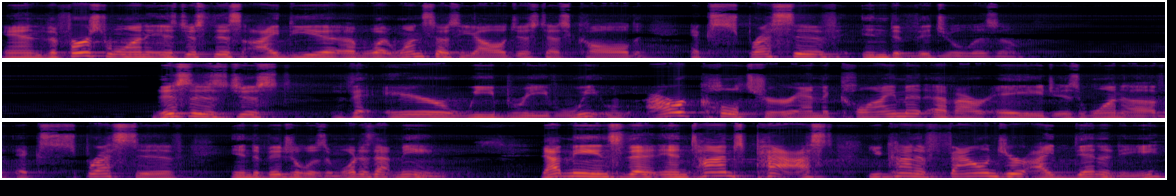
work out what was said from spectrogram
And the first one is just this idea of what one sociologist has called expressive individualism. This is just the air we breathe. We, our culture and the climate of our age is one of expressive individualism. What does that mean? That means that in times past, you kind of found your identity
